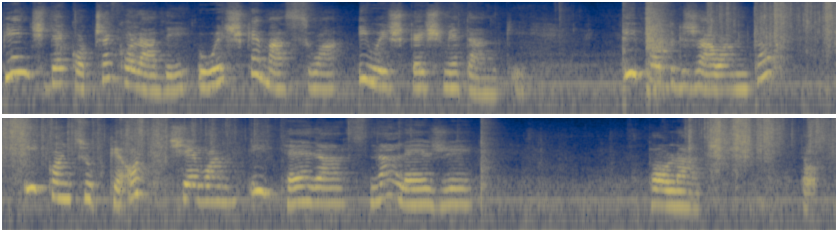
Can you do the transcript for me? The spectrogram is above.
5 deko czekolady, łyżkę masła i łyżkę śmietanki. I podgrzałam to i końcówkę odcięłam i teraz należy polać tort.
